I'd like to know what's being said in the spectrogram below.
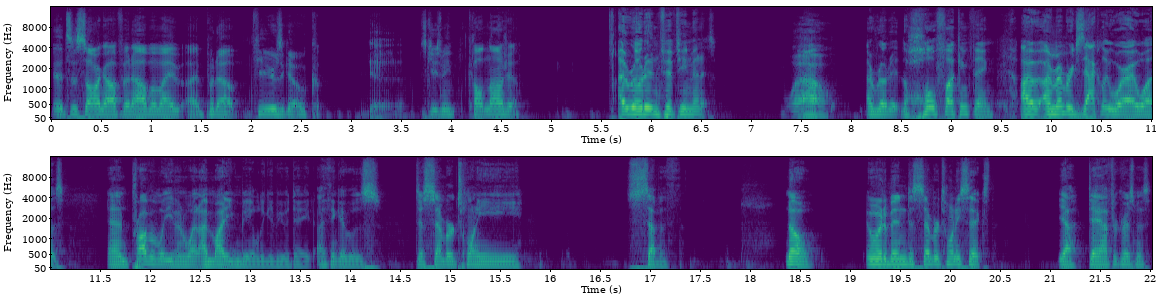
it's a song off an album i, I put out a few years ago excuse me called nausea i wrote it in 15 minutes Wow. I wrote it the whole fucking thing. I, I remember exactly where I was, and probably even when I might even be able to give you a date. I think it was December twenty seventh. No, it would have been December twenty sixth. Yeah, day after Christmas,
